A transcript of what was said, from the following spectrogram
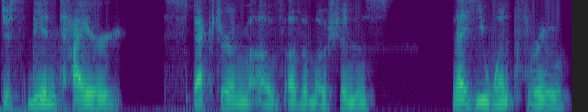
just the entire spectrum of of emotions that he went through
